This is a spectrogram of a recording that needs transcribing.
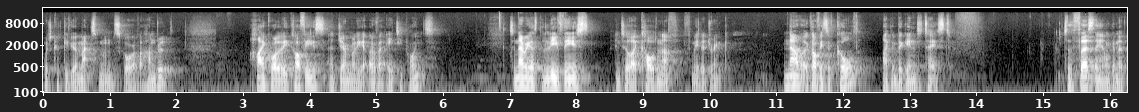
which could give you a maximum score of 100. High quality coffees are generally over 80 points. So now we have to leave these until they're cold enough for me to drink. Now that the coffees have cooled, I can begin to taste. So the first thing I'm going to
